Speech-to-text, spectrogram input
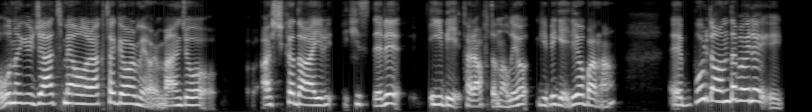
onu yüceltme olarak da görmüyorum. Bence o aşka dair hisleri iyi bir taraftan alıyor gibi geliyor bana. Ee, buradan da böyle e,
